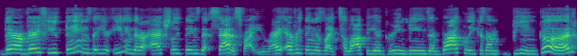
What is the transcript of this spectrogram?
there are very few things that you're eating that are actually things that satisfy you, right? Everything is like tilapia, green beans, and broccoli because I'm being good,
